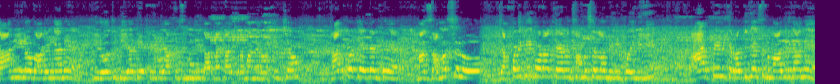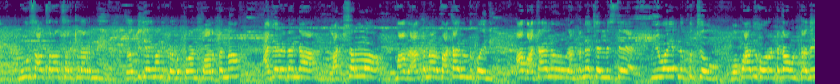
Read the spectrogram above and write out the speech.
దానిలో భాగంగానే ఈరోజు డిఆర్డీఏ పీడీ ఆఫీస్ ముందు ధర్నా కార్యక్రమాన్ని నిర్వర్తించాం. కాకపోతే ఏంటంటే మా సమస్యలు ఎప్పటికీ కూడా తీరని సమస్యల్లో మిగిలిపోయినాయి. ఆర్పీలకి రద్దు చేసిన మాదిరిగానే మూడు సంవత్సరాల సర్క్యులర్ని రద్దు చేయమని ప్రభుత్వాన్ని కోరుతున్నాం. అదేవిధంగా లక్షల్లో మా వేతనాలు బకాయిలు ఉండిపోయినాయి. ఆ బకాయిలు వెంటనే చెల్లిస్తే వివోఏలు కొంచెం ఉపాధి హోరటగా ఉంటుంది.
